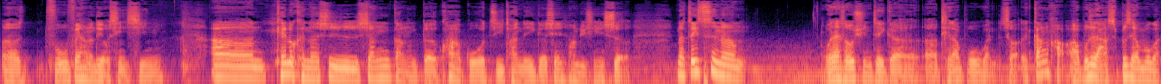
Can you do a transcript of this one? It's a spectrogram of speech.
呃服务非常的有信心。啊，Klook 呢是香港的跨国集团的一个线上旅行社。那这次呢，我在搜寻这个呃铁道博物馆的时候，刚好啊不是啊，不是铁道博物馆，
